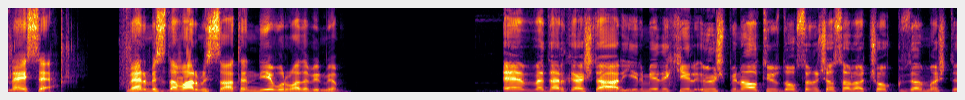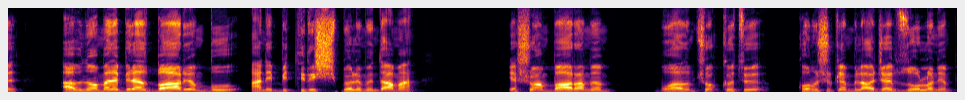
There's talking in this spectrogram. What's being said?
Neyse. Mermisi de varmış zaten. Niye vurmadı bilmiyorum. Evet arkadaşlar. 27 kill 3693 hasarla çok güzel maçtı. Abi normalde biraz bağırıyorum bu hani bitiriş bölümünde ama ya şu an bağıramıyorum. Boğazım çok kötü. Konuşurken bile acayip zorlanıyorum.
